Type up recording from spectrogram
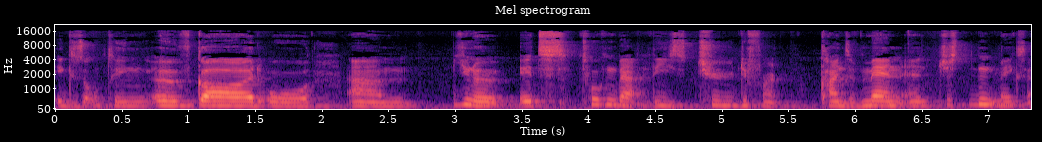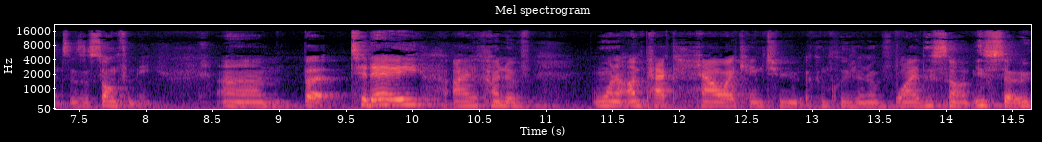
exalting of God, or, um, you know, it's talking about these two different kinds of men, and it just didn't make sense as a song for me. Um, but today, I kind of want to unpack how I came to a conclusion of why the psalm is so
